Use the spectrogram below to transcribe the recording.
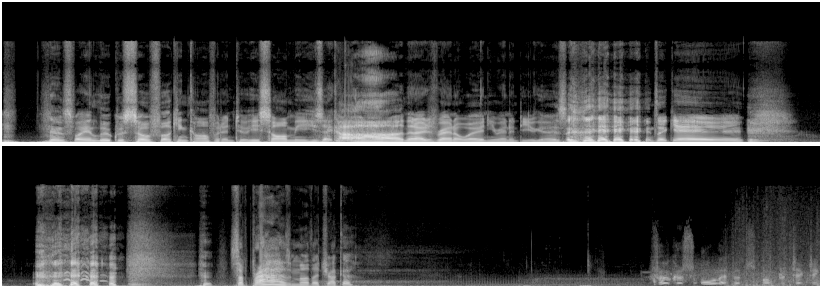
it was funny. Luke was so fucking confident too. He saw me. He's like, ah, and then I just ran away, and he ran into you guys. it's like, yay. Surprise, mother trucker. Focus all efforts on protecting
